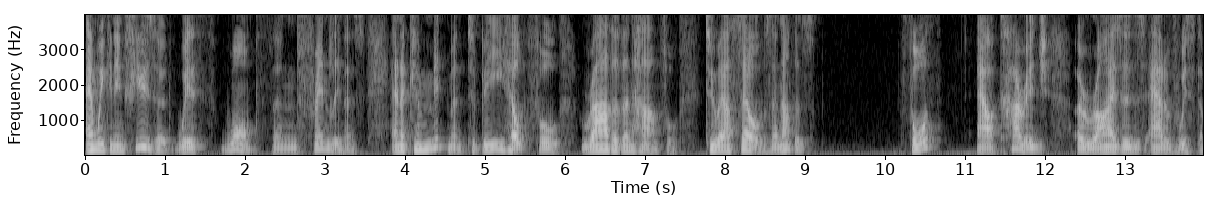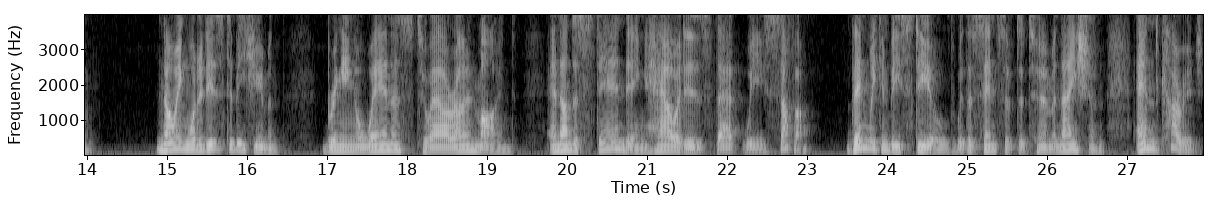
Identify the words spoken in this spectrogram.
And we can infuse it with warmth and friendliness and a commitment to be helpful rather than harmful to ourselves and others. Fourth, our courage arises out of wisdom. Knowing what it is to be human, bringing awareness to our own mind, and understanding how it is that we suffer, then we can be steeled with a sense of determination and courage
